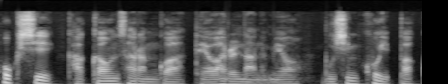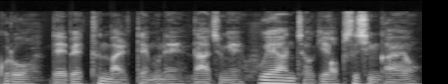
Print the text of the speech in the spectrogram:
혹시 가까운 사람과 대화를 나누며 무심코 입 밖으로 내뱉은 말 때문에 나중에 후회한 적이 없으신가요?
